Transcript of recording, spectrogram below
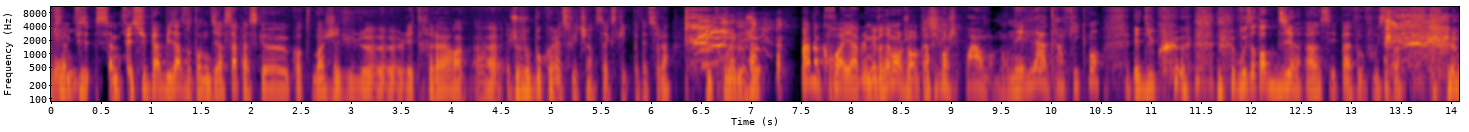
pardon. ça me fait, ça me fait super bizarre d'entendre dire ça parce que quand moi j'ai vu le- les trailers, euh, je joue beaucoup à la Switch, hein, ça explique peut-être cela. J'ai trouvé le jeu incroyable, mais vraiment, genre graphiquement, j'ai waouh, on en est là graphiquement. Et du coup, vous entendre dire ah c'est pas foufou, c'est vrai.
